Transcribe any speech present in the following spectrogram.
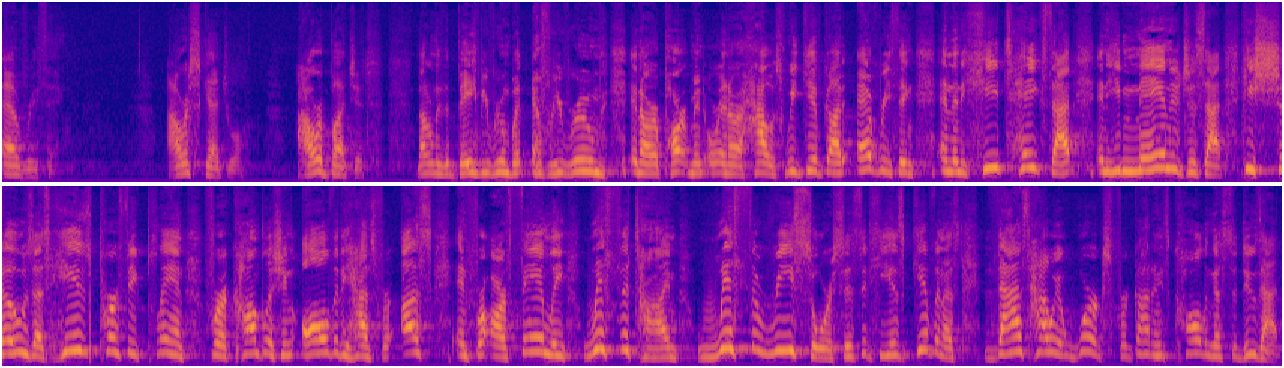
everything our schedule, our budget, not only the baby room, but every room in our apartment or in our house. We give God everything, and then He takes that and He manages that. He shows us His perfect plan for accomplishing all that He has for us and for our family with the time, with the resources that He has given us. That's how it works for God, and He's calling us to do that.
